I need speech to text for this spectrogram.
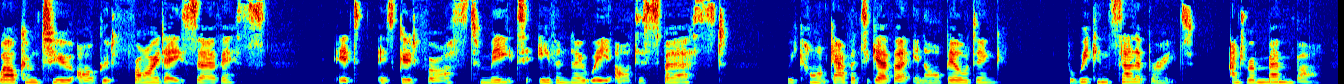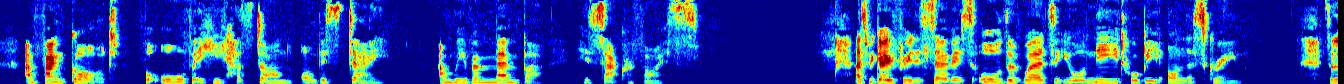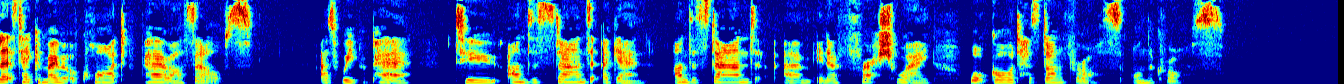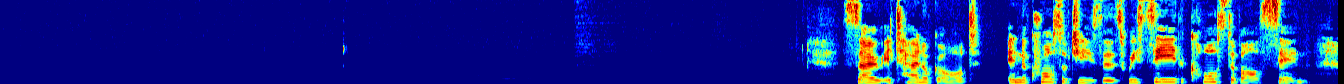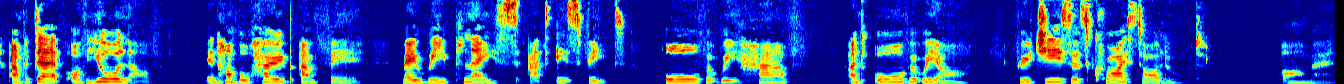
Welcome to our Good Friday service. It is good for us to meet even though we are dispersed. We can't gather together in our building, but we can celebrate and remember and thank God for all that He has done on this day, and we remember His sacrifice. As we go through this service, all the words that you'll need will be on the screen. So let's take a moment of quiet to prepare ourselves as we prepare to understand again, understand um, in a fresh way what God has done for us on the cross. So, eternal God, in the cross of Jesus, we see the cost of our sin and the depth of your love. In humble hope and fear, may we place at his feet all that we have and all that we are through Jesus Christ our Lord. Amen.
